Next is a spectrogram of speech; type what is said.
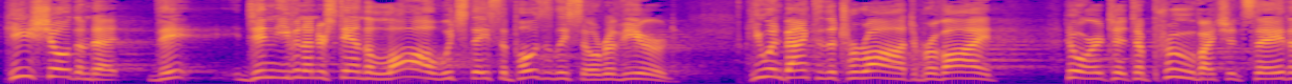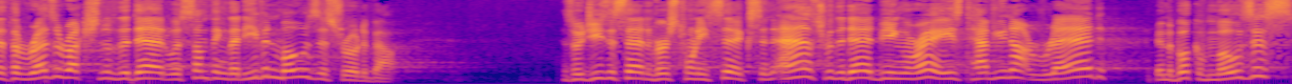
He showed them that they didn't even understand the law which they supposedly so revered. He went back to the Torah to provide, or to, to prove, I should say, that the resurrection of the dead was something that even Moses wrote about. And so Jesus said in verse 26 And as for the dead being raised, have you not read in the book of Moses,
